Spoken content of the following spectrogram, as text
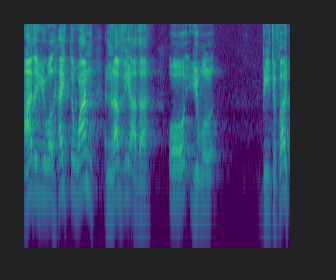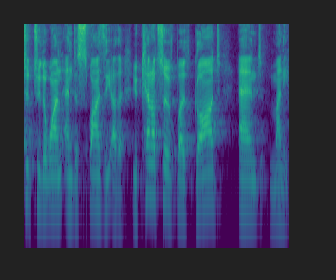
Either you will hate the one and love the other, or you will be devoted to the one and despise the other. You cannot serve both God and money.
